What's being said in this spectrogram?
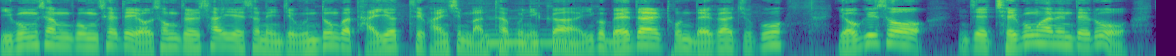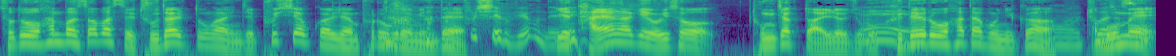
2030 세대 여성들 사이에서는 이제 운동과 다이어트 에 관심 많다 음. 보니까 이거 매달 돈 내 가지고 여기서 이제 제공하는 대로 저도 한번 써봤어요. 두 달 동안 이제 푸시업 관련 프로그램인데 푸시업이요? 네. 예, 다양하게 여기서 동작도 알려주고 네. 그대로 하다 보니까 어, 몸에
